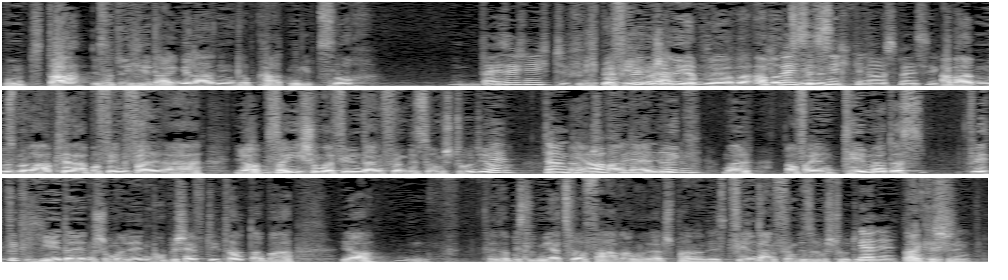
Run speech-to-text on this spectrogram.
Und da ist natürlich jeder eingeladen. Ich glaube, Karten gibt es noch. Weiß ich nicht. Nicht mehr viele wahrscheinlich, aber, aber ich weiß es nicht genau, das weiß ich. Aber muss man noch abklären. Aber auf jeden Fall, äh, ja, mhm. sage ich schon mal vielen Dank für den Besuch im Studio. Okay, danke äh, auch den Einblick mal auf ein Thema, das vielleicht wirklich jeder schon mal irgendwo beschäftigt hat, aber ja, vielleicht ein bisschen mehr zu erfahren auch mal ganz spannend ist. Vielen Dank für den Besuch im Studio. Gerne. Dankeschön. Dankeschön.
